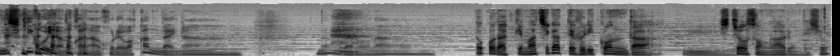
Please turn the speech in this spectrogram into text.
錦鯉なのかな？これわかんないな。なんだろうな。どこだっけ？間違って振り込んだうん。市町村があるんでしょ？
